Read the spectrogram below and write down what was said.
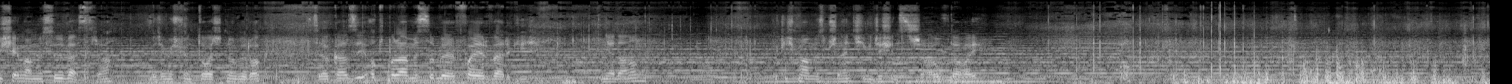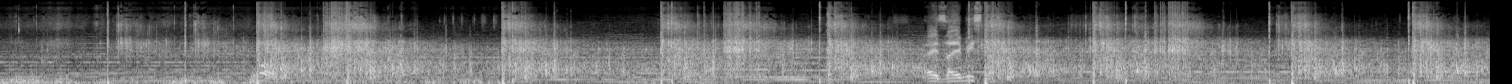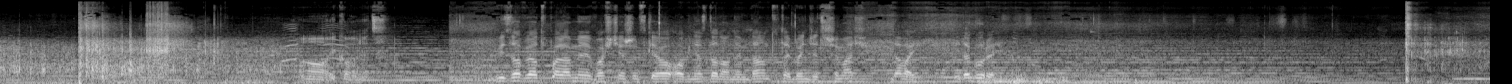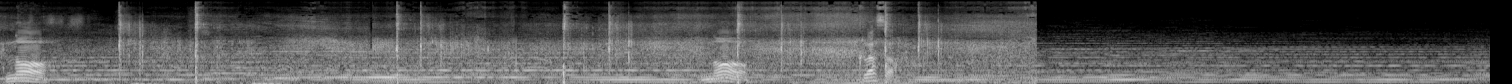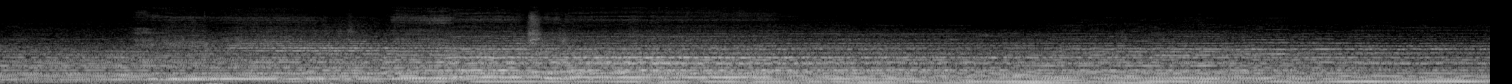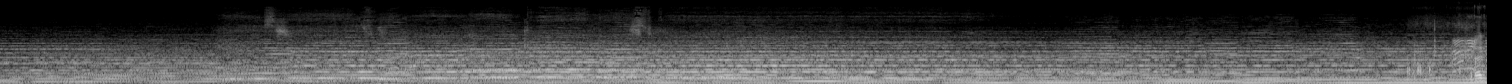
Dzisiaj mamy Sylwestra. Będziemy świętować Nowy Rok. Z tej okazji odpalamy sobie fajerwerki. Nie Danon? Jakiś mamy sprzęcik, 10 strzałów, dawaj. Ej, zajebiste. Koniec. Widzowie, odpalamy właśnie rzymskiego ognia z Danonem. Danon tutaj będzie trzymać. Dawaj, i do góry. No. No. Klasa.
